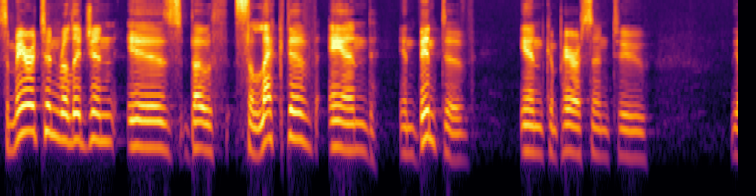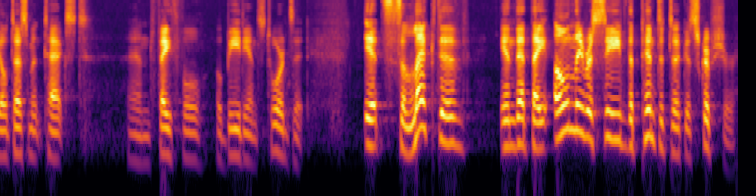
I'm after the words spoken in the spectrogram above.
Samaritan religion is both selective and inventive in comparison to the Old Testament text and faithful obedience towards it. It's selective in that they only receive the Pentateuch as Scripture.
